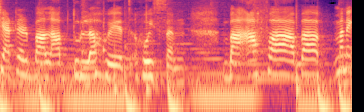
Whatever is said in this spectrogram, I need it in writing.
চ্যাটের বাল আবদুল্লাহ হয়ে হইছেন? বা আফা, বা মানে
